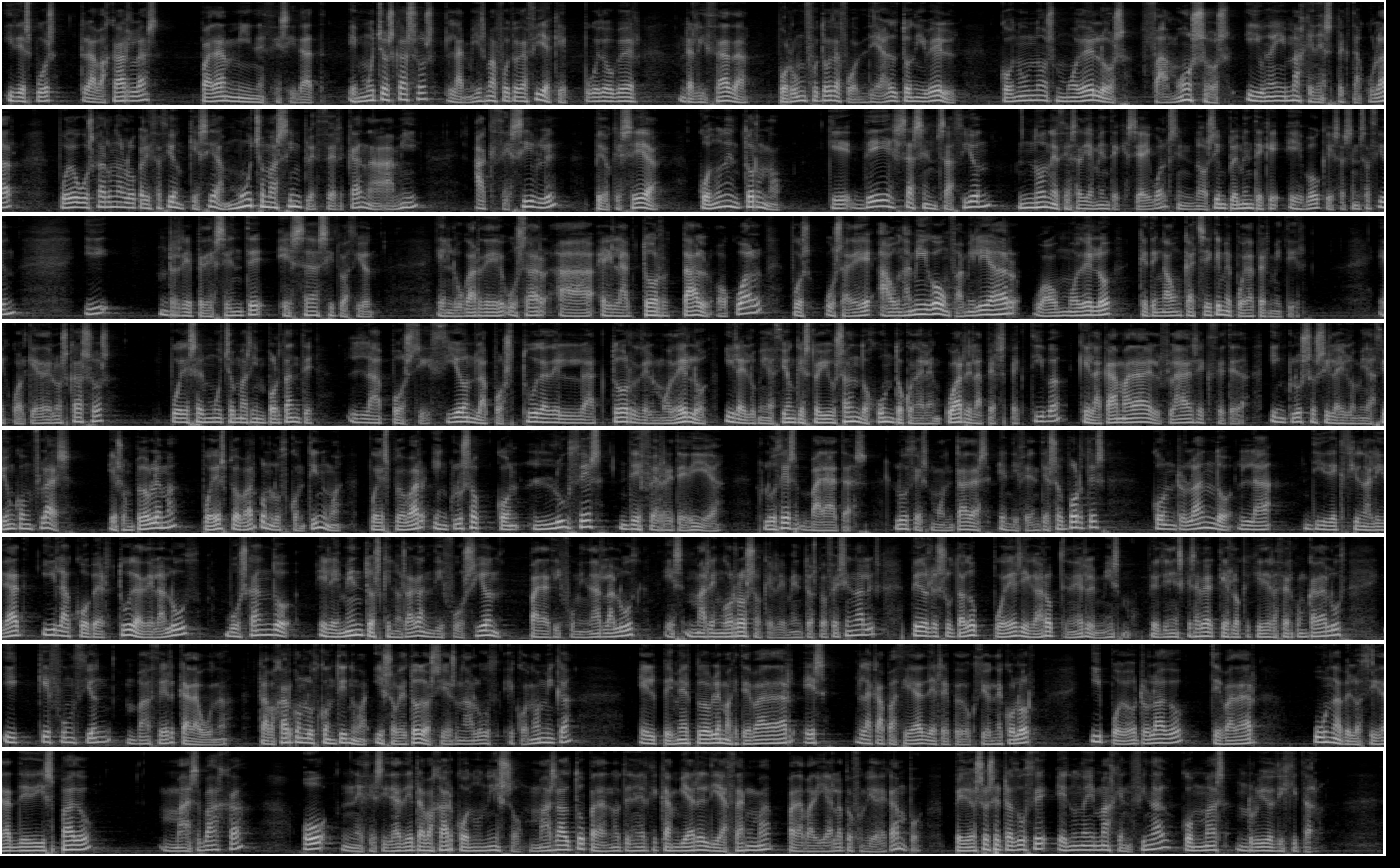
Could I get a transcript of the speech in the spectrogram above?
y después trabajarlas para mi necesidad. En muchos casos, la misma fotografía que puedo ver realizada por un fotógrafo de alto nivel con unos modelos famosos y una imagen espectacular, puedo buscar una localización que sea mucho más simple, cercana a mí, accesible, pero que sea con un entorno que dé esa sensación, no necesariamente que sea igual, sino simplemente que evoque esa sensación y represente esa situación en lugar de usar a el actor tal o cual, pues usaré a un amigo, un familiar o a un modelo que tenga un caché que me pueda permitir. En cualquiera de los casos, puede ser mucho más importante la posición, la postura del actor, del modelo y la iluminación que estoy usando junto con el encuadre, la perspectiva, que la cámara, el flash, etc. Incluso si la iluminación con flash es un problema, puedes probar con luz continua. Puedes probar incluso con luces de ferretería, luces baratas, luces montadas en diferentes soportes, controlando la direccionalidad y la cobertura de la luz, buscando elementos que nos hagan difusión para difuminar la luz, es más engorroso que elementos profesionales, pero el resultado puedes llegar a obtener el mismo. Pero tienes que saber qué es lo que quieres hacer con cada luz y qué función va a hacer cada una. Trabajar con luz continua y sobre todo si es una luz económica, el primer problema que te va a dar es la capacidad de reproducción de color y por otro lado te va a dar una velocidad de disparo más baja o necesidad de trabajar con un ISO más alto para no tener que cambiar el diafragma para variar la profundidad de campo. Pero eso se traduce en una imagen final con más ruido digital.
